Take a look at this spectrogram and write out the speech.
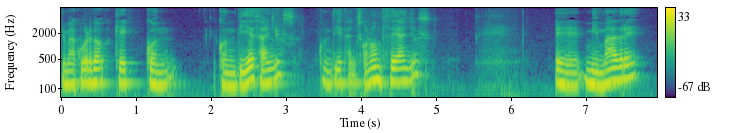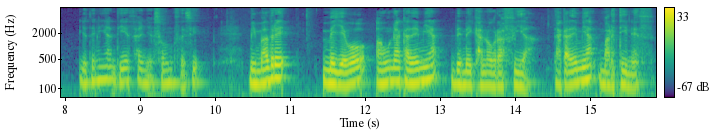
Yo me acuerdo que con, con 10 años, con 10 años, con 11 años, eh, mi madre, yo tenía 10 años, 11, sí, mi madre me llevó a una academia de mecanografía, la Academia Martínez,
